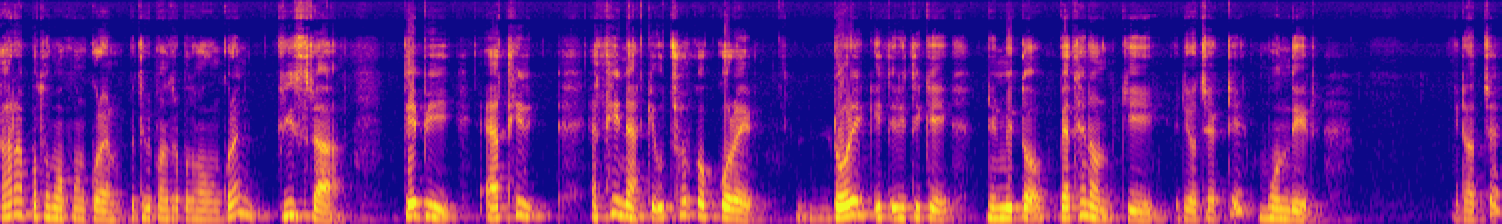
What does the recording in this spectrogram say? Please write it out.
কারা প্রথম অঙ্কন করেন? পৃথিবীর মানচিত্র প্রথম অঙ্কন করেন গ্রিসরা। দেবী অ্যাথি, অ্যাথিনাকে উৎসর্গ করে ডরিক রীতিকে নির্মিত প্যাথেনন কি? এটি হচ্ছে একটি মন্দির। এটা হচ্ছে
